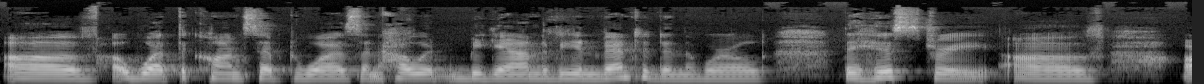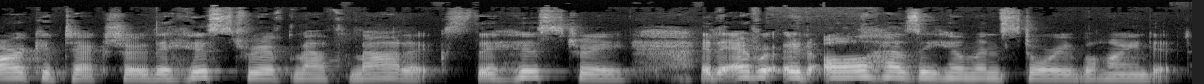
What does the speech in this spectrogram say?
of what the concept was and how it began to be invented in the world, the history of architecture, the history of mathematics, the history. It ever it all has a human story behind it.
